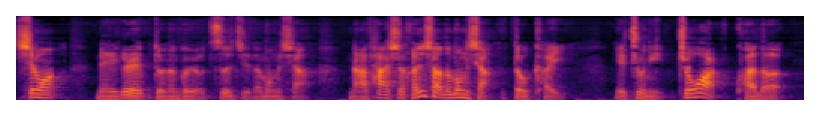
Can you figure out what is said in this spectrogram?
希望每个人都能够有自己的梦想，哪怕是很小的梦想都可以。 也祝你周二快乐。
